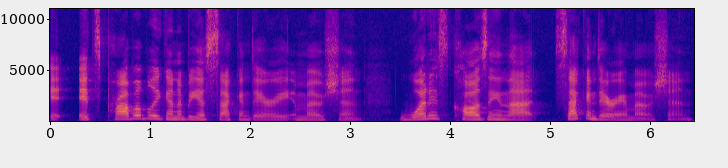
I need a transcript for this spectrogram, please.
It, it's probably going to be a secondary emotion. What is causing that secondary emotion?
